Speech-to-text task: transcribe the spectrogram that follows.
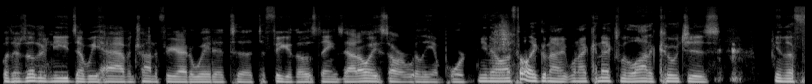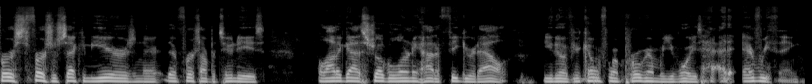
but there's other needs that we have and trying to figure out a way to, to, to figure those things out. I always thought were really important. You know, I feel like when I, when I connect with a lot of coaches in the first, first or second years and their, their first opportunities, a lot of guys struggle learning how to figure it out. You know, if you're coming from a program where you've always had everything,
